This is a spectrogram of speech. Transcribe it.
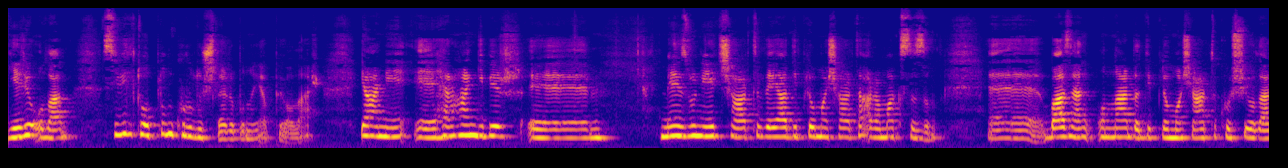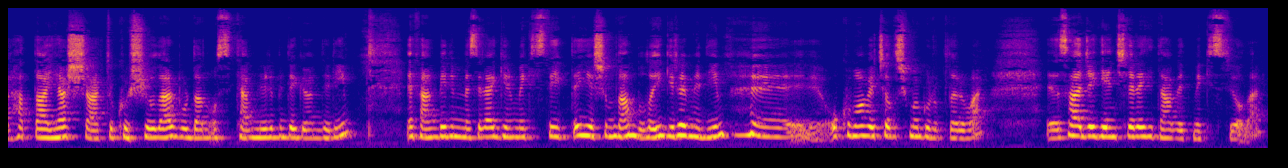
yeri olan sivil toplum kuruluşları bunu yapıyorlar. Yani e, herhangi bir e, mezuniyet şartı veya diploma şartı aramaksızın. Ee, bazen onlar da diploma şartı koşuyorlar hatta yaş şartı koşuyorlar. Buradan o sistemlerimi de göndereyim. Efendim benim mesela girmek isteyip de yaşımdan dolayı giremediğim e, okuma ve çalışma grupları var. E, sadece gençlere hitap etmek istiyorlar.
